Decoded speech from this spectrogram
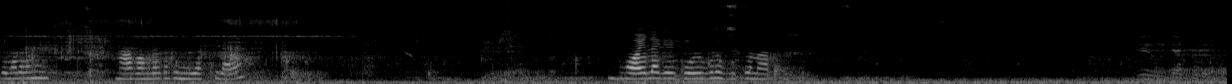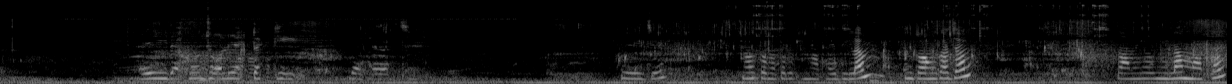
তোমাদের আমি মা গঙ্গার কাছে নিয়ে যাচ্ছি দাঁড়া ভয় লাগে, গরুগুলো গুঁতো না দেয়। দেখো, জলে একটা কি দেখা যাচ্ছে। এই যে তোমাদের মাথায় দিলাম গঙ্গা জল। তো আমিও নিলাম মাথায়।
